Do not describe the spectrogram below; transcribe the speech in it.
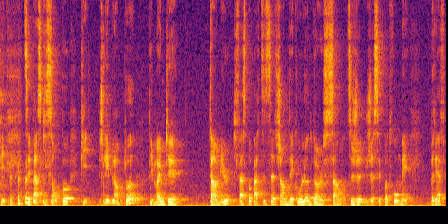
Puis, parce qu'ils sont pas. Puis je les blâme pas. Puis même que tant mieux qu'ils fassent pas partie de cette chambre d'écho-là d'un sens. Je, je sais pas trop, mais bref,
